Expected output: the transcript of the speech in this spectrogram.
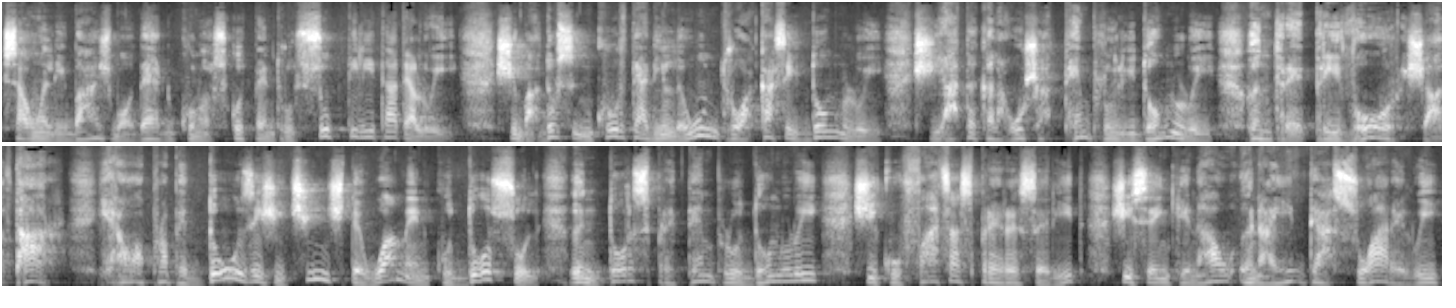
sau în limbaj modern cunoscut pentru subtilitatea lui. Și m-a dus în curtea din lăuntru a casei Domnului și iată că la ușa templului Domnului, între privor și altar, erau aproape 25 de oameni cu dosul întors spre templul Domnului și cu fața spre răsărit răsărit și se închinau înaintea soarelui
